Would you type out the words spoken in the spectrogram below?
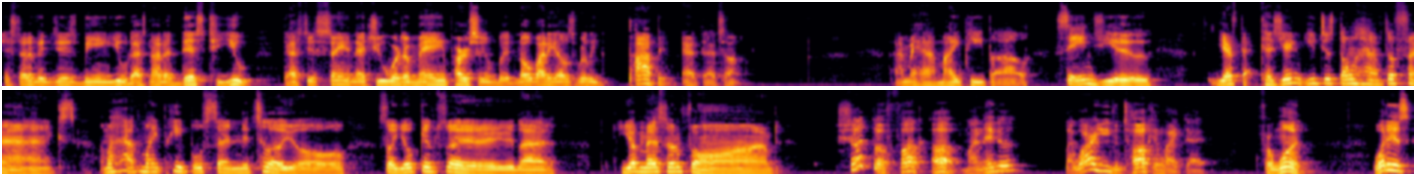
instead of it just being you. That's not a diss to you. That's just saying that you were the main person with nobody else really popping at that time. I'm gonna have my people send you your fact because you you just don't have the facts. I'm gonna have my people send it to you so you can say that you're misinformed. Shut the fuck up, my nigga. Like, why are you even talking like that? For one. What is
